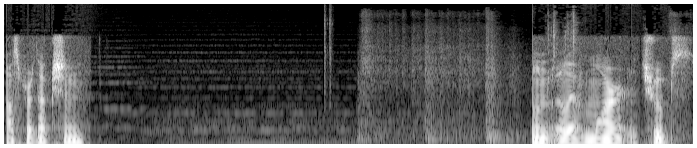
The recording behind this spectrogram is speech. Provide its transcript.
Mass production. Soon we'll have more troops.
